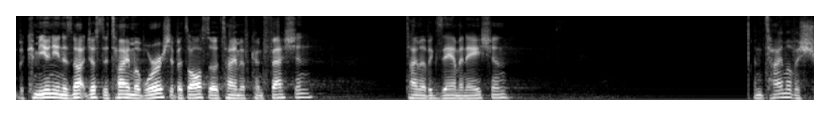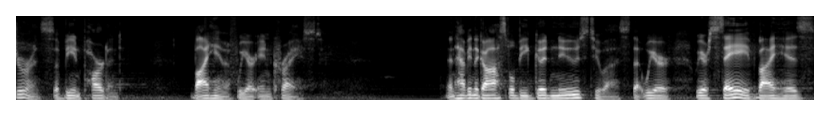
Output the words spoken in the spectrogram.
But communion is not just a time of worship, it's also a time of confession, time of examination, and time of assurance of being pardoned by Him if we are in Christ and having the gospel be good news to us that we are, we are saved by his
